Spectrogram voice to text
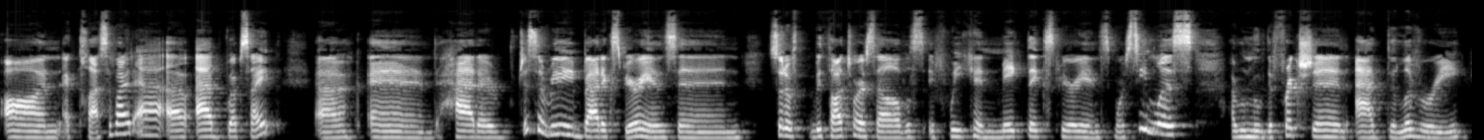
on a classified ad, ad website uh, and had a just a really bad experience. And sort of we thought to ourselves if we can make the experience more seamless and remove the friction add delivery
